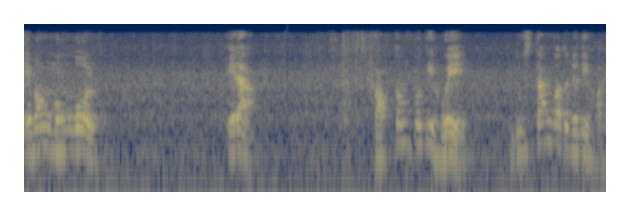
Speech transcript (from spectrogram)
এবং মঙ্গল এরা সপ্তমপতি হয়ে দুস্থানগত যদি হয়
